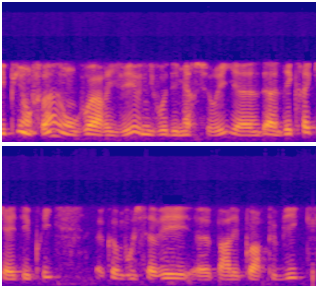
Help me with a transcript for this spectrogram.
Et puis enfin, on voit arriver au niveau des merceries, il y a un, décret qui a été pris, comme vous le savez, par les pouvoirs publics,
